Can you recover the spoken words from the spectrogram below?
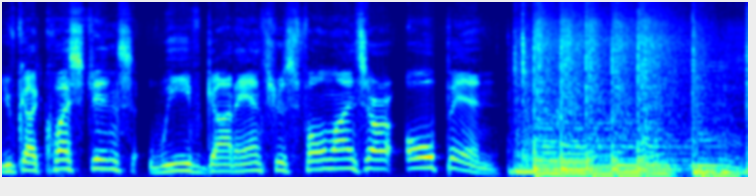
You've got questions, we've got answers. Phone lines are open.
